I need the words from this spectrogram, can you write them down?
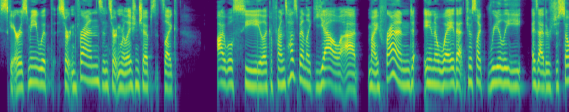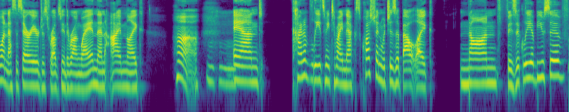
scares me with certain friends and certain relationships. It's like, I will see like a friend's husband like yell at my friend in a way that just like really is either just so unnecessary or just rubs me the wrong way. And then I'm like, huh. Mm-hmm. And kind of leads me to my next question, which is about like non physically abusive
